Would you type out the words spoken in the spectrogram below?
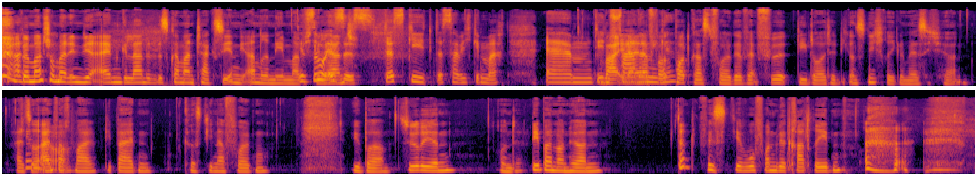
Wenn man schon mal in die einen gelandet ist, kann man ein Taxi in die andere nehmen, habe ich so gelernt. ist es. Das geht, das habe ich gemacht. Ähm, den war in Vater einer Podcast-Folge für die Leute, die uns nicht regelmäßig hören. Also Genau. einfach mal die beiden Christina-Folgen über Syrien und Libanon hören. Dann wisst ihr, wovon wir gerade reden.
